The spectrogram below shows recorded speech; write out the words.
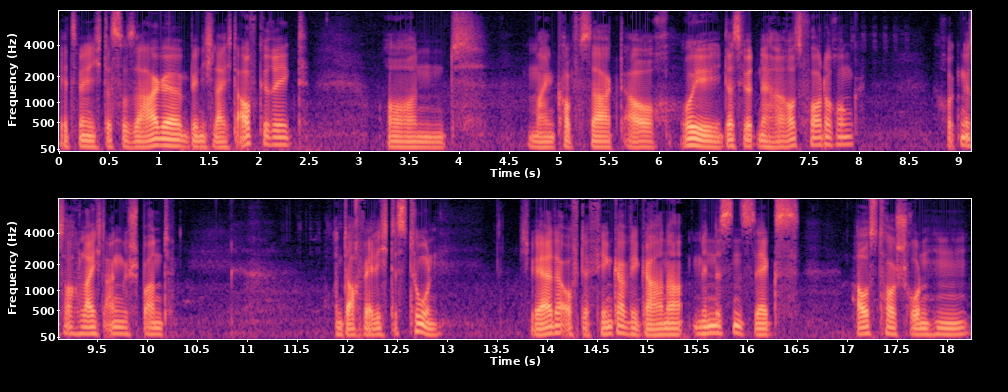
Jetzt, wenn ich das so sage, bin ich leicht aufgeregt und mein Kopf sagt auch, ui, das wird eine Herausforderung. Rücken ist auch leicht angespannt. Und doch werde ich das tun. Ich werde auf der Finca Vegana mindestens sechs Austauschrunden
